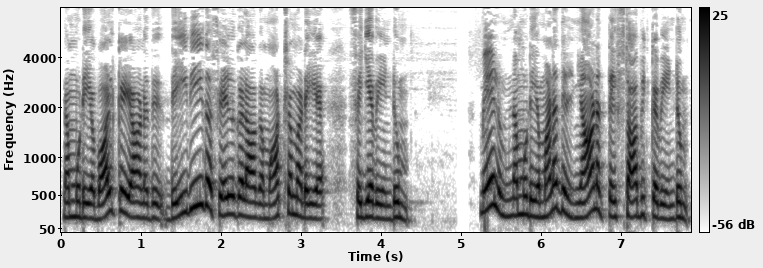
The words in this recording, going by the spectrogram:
நம்முடைய வாழ்க்கையானது தெய்வீக செயல்களாக மாற்றமடைய செய்ய வேண்டும். மேலும் நம்முடைய மனதில் ஞானத்தை ஸ்தாபிக்க வேண்டும்.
